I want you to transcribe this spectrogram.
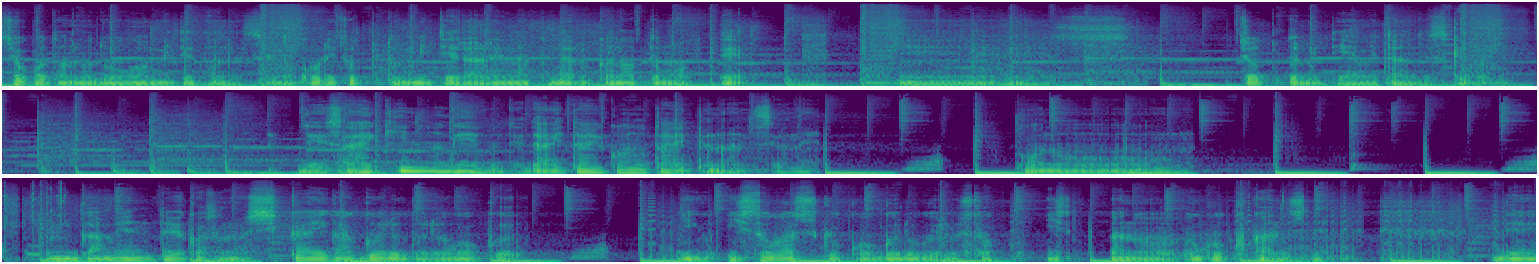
ショコタンの動画を見てたんですけどこれちょっと見てられなくなるかなと思って、えー、ちょっと見てやめたんですけど。で最近のゲームって大体このタイプなんですよね。この画面というかその視界がぐるぐる動く忙しくこうぐるぐるあの動く感じね。で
